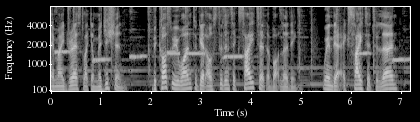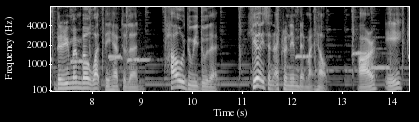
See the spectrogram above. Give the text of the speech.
am I dressed like a magician? Because we want to get our students excited about learning. When they are excited to learn, they remember what they have to learn. How do we do that? Here is an acronym that might help. RAP.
